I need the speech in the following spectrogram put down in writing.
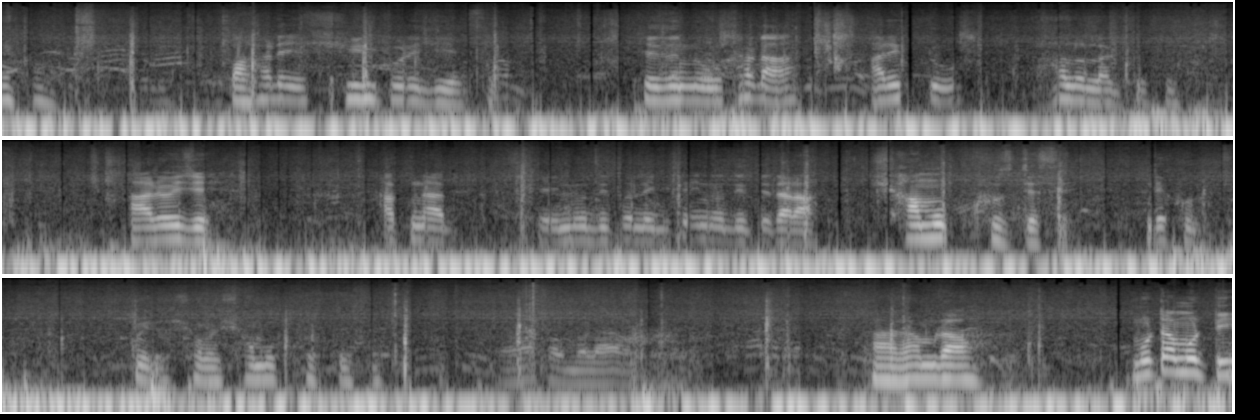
দেখুন, পাহাড়ে সিঁড়ি করে দিয়েছে। সেই জন্য ওঠাটা আরেকটু ভালো লাগতেছে। আর ওই যে আপনার এই নদী চলে গেছে এই নদীতে তারা শামুক খুঁজতেছে। দেখুন সবাই শামুক খুঁজতেছে। আর আমরা মোটামুটি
